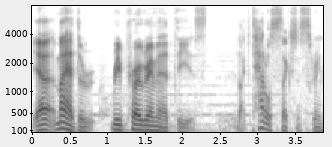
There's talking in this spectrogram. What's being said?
Yeah, I might have to reprogram it at the like title selection screen.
